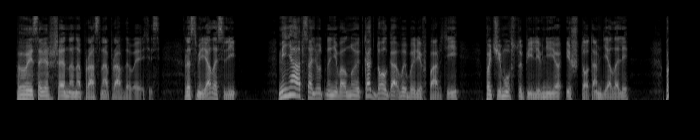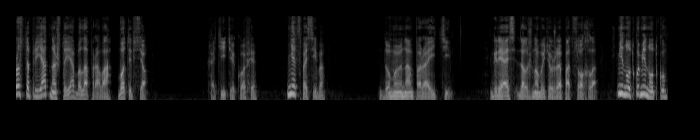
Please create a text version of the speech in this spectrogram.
Вы совершенно напрасно оправдываетесь. Рассмеялась Ли. Меня абсолютно не волнует, как долго вы были в партии, почему вступили в нее и что там делали. Просто приятно, что я была права. Вот и все. Хотите кофе? Нет, спасибо. Думаю, нам пора идти. Грязь, должно быть, уже подсохла. Минутку, минутку,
